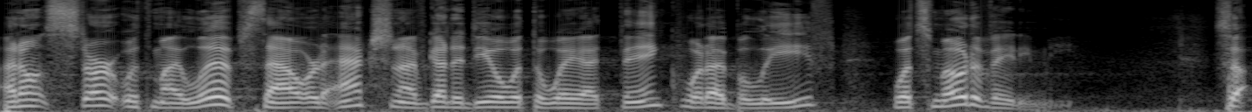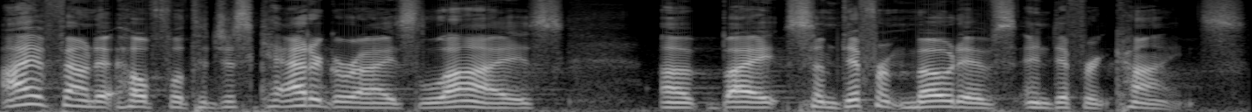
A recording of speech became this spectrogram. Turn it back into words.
I don't start with my lips, the outward action. I've got to deal with the way I think, what I believe, what's motivating me. So, I have found it helpful to just categorize lies uh, by some different motives and different kinds.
